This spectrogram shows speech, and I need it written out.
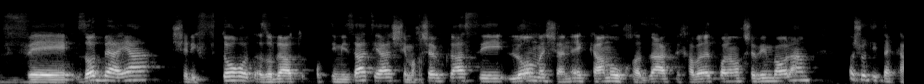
וזאת בעיה שלפתור אותה, זאת בעיית אופטימיזציה, שמחשב קלאסי, לא משנה כמה הוא חזק, תחבר את כל המחשבים בעולם, פשוט ייתקע.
